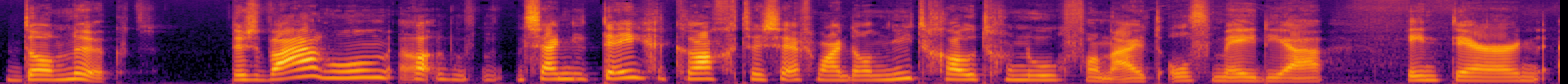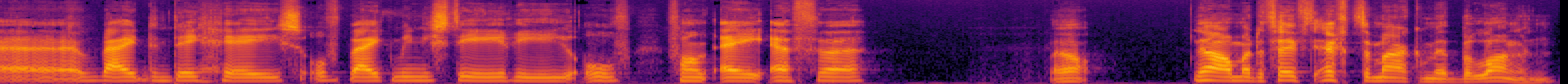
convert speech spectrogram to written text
dan lukt. Dus waarom zijn die tegenkrachten zeg maar dan niet groot genoeg vanuit of media intern bij de DG's of bij het ministerie of van hey, even... Ja. Nou, maar dat heeft echt te maken met belangen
